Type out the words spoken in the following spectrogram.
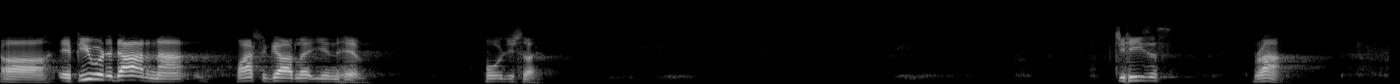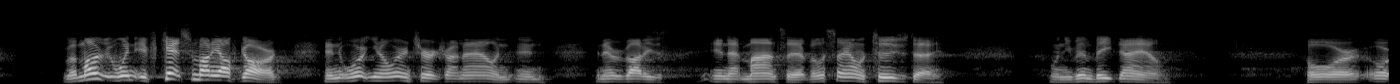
uh, if you were to die tonight, why should God let you into heaven? What would you say? Jesus, right? But most, when if you catch somebody off guard, and we're you know we're in church right now, and and and everybody's in that mindset. But let's say on a Tuesday, when you've been beat down, or or,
